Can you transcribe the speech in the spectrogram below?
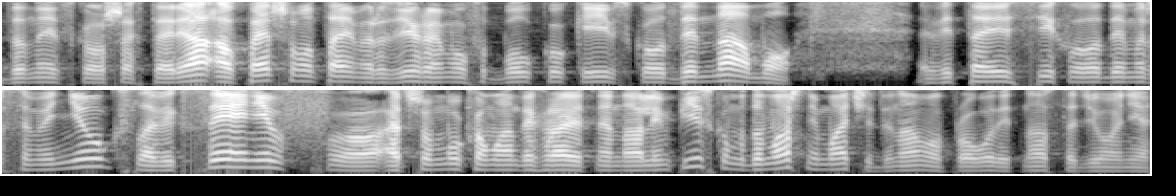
Донецького Шахтаря, а в першому таймі розіграємо футболку Київського Динамо. Вітаю всіх, Володимир Семенюк, Славік Сенів. А чому команди грають не на Олімпійському? Домашні матчі Динамо проводить на стадіоні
